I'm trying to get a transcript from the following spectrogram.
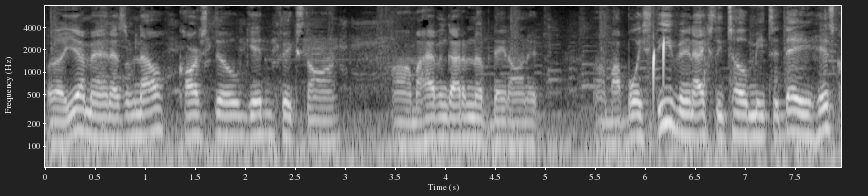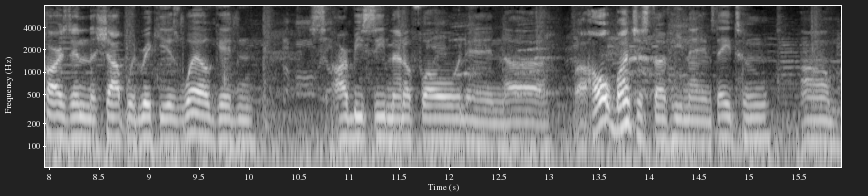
But uh, yeah, man, as of now, car's still getting fixed on. Um, I haven't got an update on it. Uh, my boy Steven actually told me today his car's in the shop with Ricky as well, getting RBC manifold and uh, a whole bunch of stuff he named. Stay tuned. Um,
